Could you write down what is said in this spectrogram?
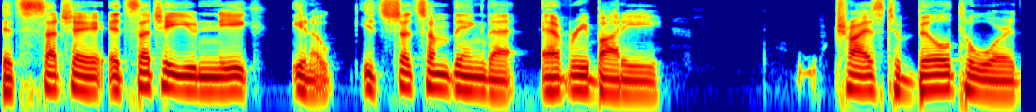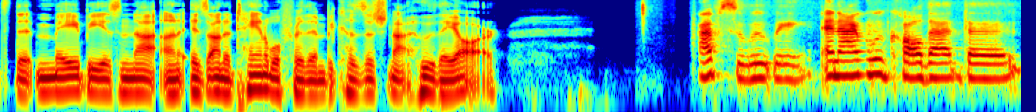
It's such a it's such a unique you know it's such something that everybody tries to build towards that maybe is not un- is unattainable for them because it's not who they are. Absolutely. And I would call that the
